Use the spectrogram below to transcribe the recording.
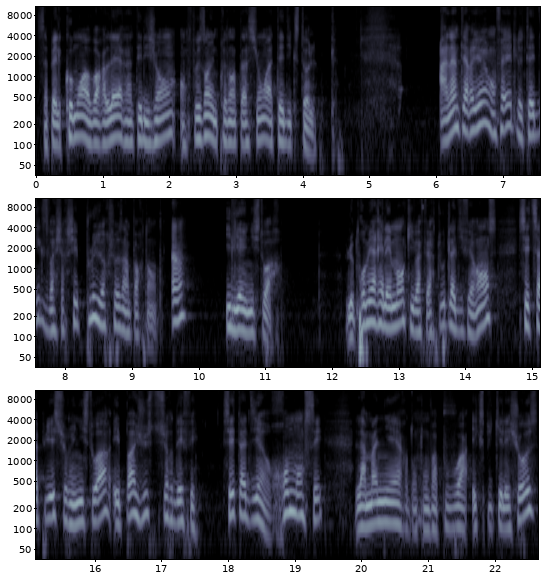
S'appelle Comment avoir l'air intelligent en faisant une présentation à TEDx Talk. À l'intérieur, en fait, le TEDx va chercher plusieurs choses importantes. Un, il y a une histoire. Le premier élément qui va faire toute la différence, c'est de s'appuyer sur une histoire et pas juste sur des faits. C'est-à-dire romancer la manière dont on va pouvoir expliquer les choses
